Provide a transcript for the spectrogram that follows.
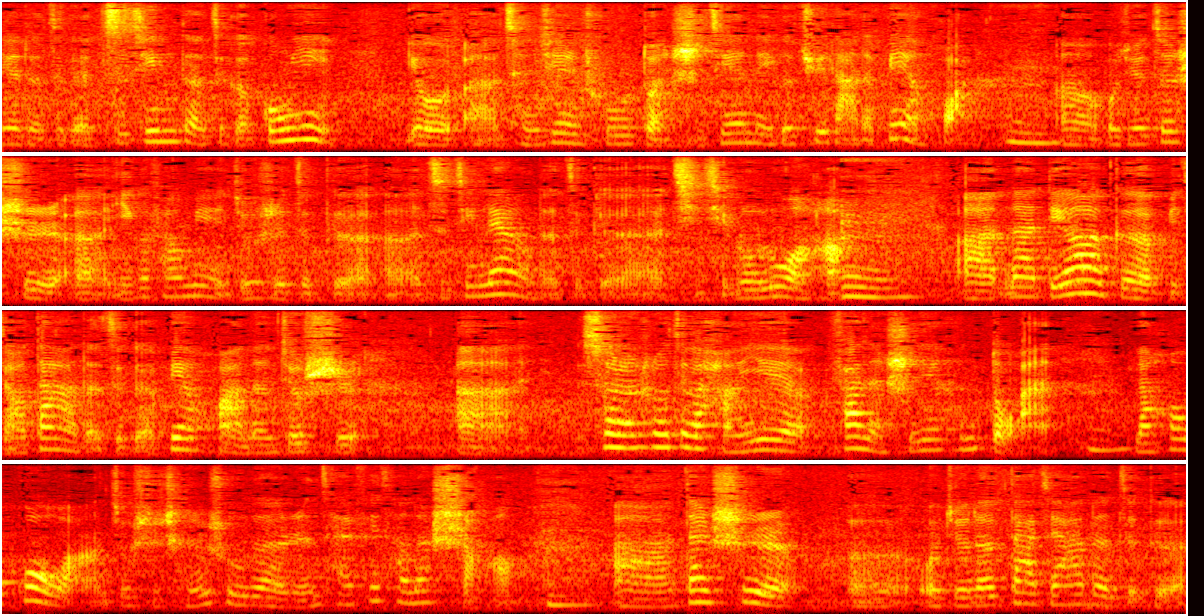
业的这个资金的这个供应又呃呈现出短时间的一个巨大的变化，嗯。呃，我觉得这是呃一个方面，就是这个呃资金量的这个起起落落哈，嗯。啊，那第二个比较大的这个变化呢，就是呃，虽然说这个行业发展时间很短，嗯。然后过往就是成熟的人才非常的少，嗯。啊，但是呃，我觉得大家的这个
